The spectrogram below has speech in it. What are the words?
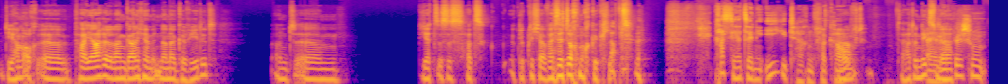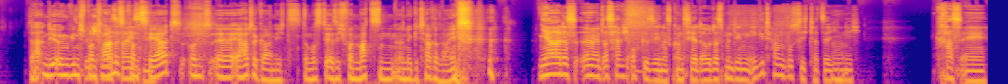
Die haben auch ein äh, paar Jahre lang gar nicht mehr miteinander geredet. Und ähm, jetzt ist es, hat es glücklicherweise doch noch geklappt. Krass, der hat seine E-Gitarren verkauft. Ja, der hatte nichts Alter, mehr. Will schon, da hatten die irgendwie ein spontanes Konzert und äh, er hatte gar nichts. Da musste er sich von Matzen äh, eine Gitarre leihen. ja, das, äh, das habe ich auch gesehen, das Konzert. Aber das mit den E-Gitarren wusste ich tatsächlich ja. nicht. Krass, ey.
